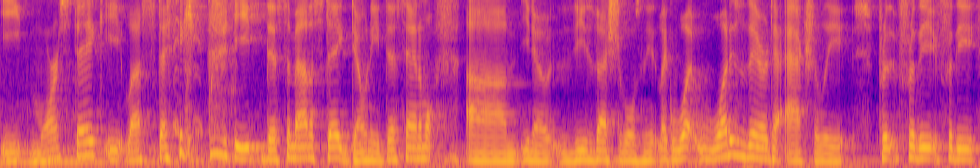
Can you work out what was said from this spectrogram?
eat more steak, eat less steak, eat this amount of steak, don't eat this animal. Um, you know, these vegetables. need Like, what what is there to actually for for the for the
